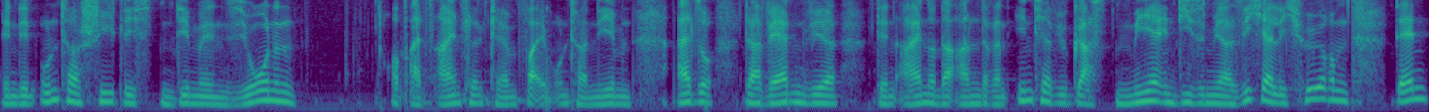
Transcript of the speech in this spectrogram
in den unterschiedlichsten Dimensionen ob als Einzelkämpfer im Unternehmen. Also da werden wir den ein oder anderen Interviewgast mehr in diesem Jahr sicherlich hören, denn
